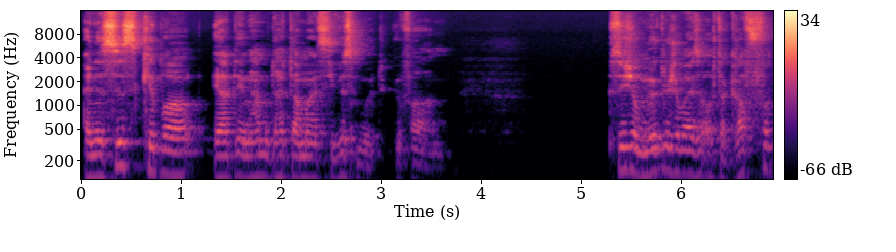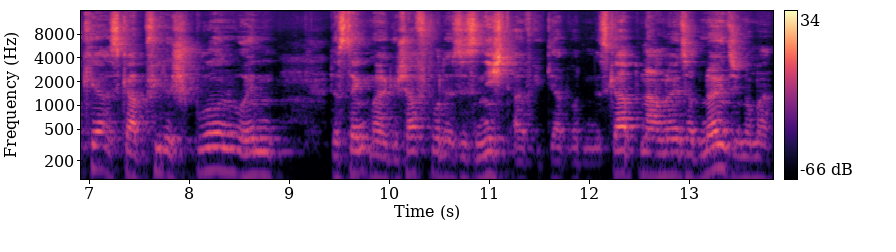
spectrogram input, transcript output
Eine Sis-Kipper, ja, den haben, hat damals die Wismut gefahren sicher möglicherweise auch der Kraftverkehr. Es gab viele Spuren, wohin das Denkmal geschafft wurde. Es ist nicht aufgeklärt worden. Es gab nach 1990 nochmal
